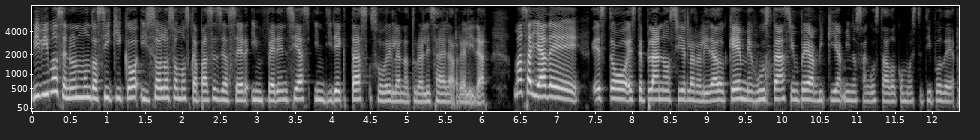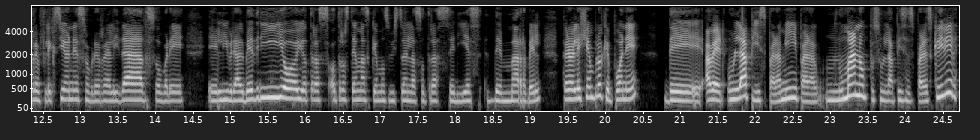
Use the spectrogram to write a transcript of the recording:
Vivimos en un mundo psíquico y solo somos capaces de hacer inferencias indirectas sobre la naturaleza de la realidad. Más allá de esto, este plano, si es la realidad o qué, me gusta, siempre a Vicky y a mí nos han gustado como este tipo de reflexiones sobre realidad, sobre el libre albedrío y otros temas que hemos visto en las otras series de Marvel. Pero el ejemplo que pone de, a ver, un lápiz para mí, para un humano, pues un lápiz es para escribir,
